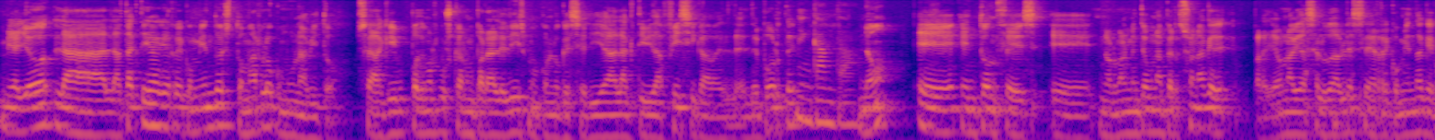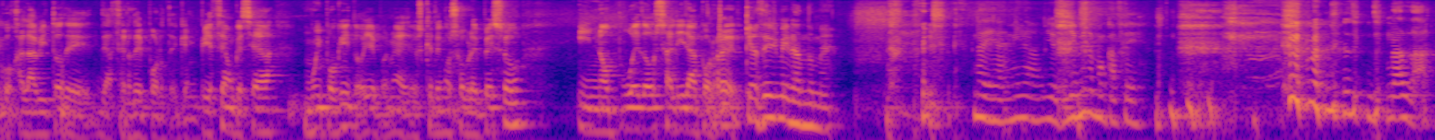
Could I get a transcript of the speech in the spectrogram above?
Mira, yo la, la táctica que recomiendo es tomarlo como un hábito. O sea, aquí podemos buscar un paralelismo con lo que sería la actividad física o el, el deporte. Me encanta. ¿no? Eh, entonces, eh, normalmente a una persona que para llevar una vida saludable se le recomienda que coja el hábito de, de hacer deporte, que empiece aunque sea muy poquito. Oye, pues mira, yo es que tengo sobrepeso y no puedo salir a correr. ¿Qué hacéis mirándome? No, ya, mira, yo, yo me tomo café. Nada.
